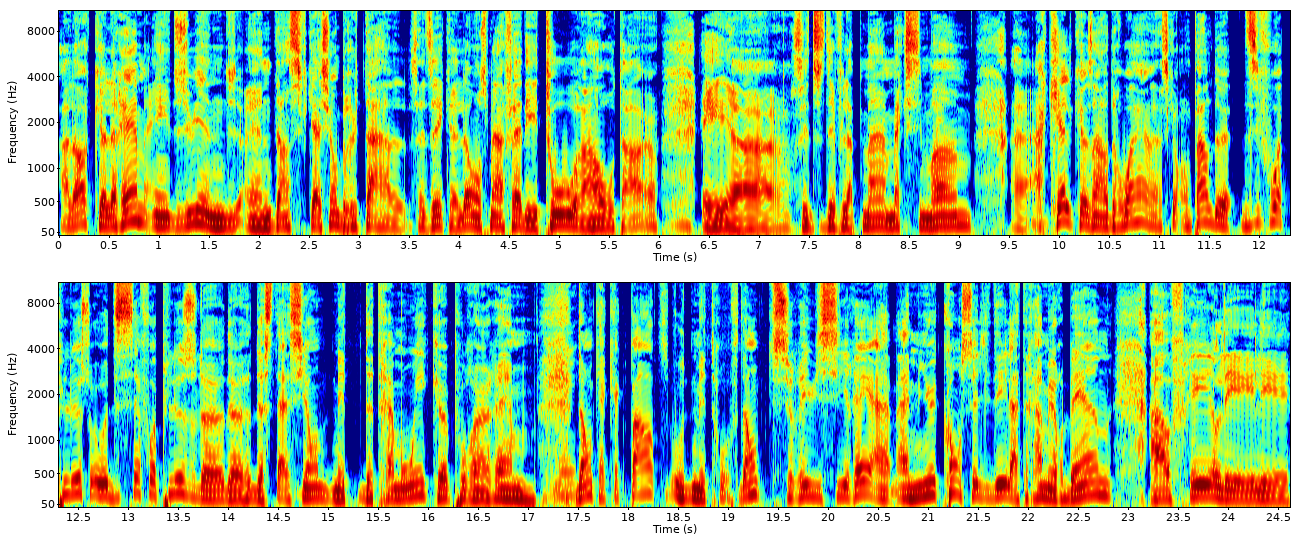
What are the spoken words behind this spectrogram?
Alors que le REM induit une, une densification brutale, c'est-à-dire que là, on se met à faire des tours en hauteur et euh, c'est du développement maximum euh, à quelques endroits, parce qu'on parle de 10 fois plus ou 17 fois plus de, de- de stations de, tramway que pour un REM. Oui. Donc, à quelque part, ou de métro. Donc, tu réussirais à, à mieux consolider la trame urbaine, à offrir les, les,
